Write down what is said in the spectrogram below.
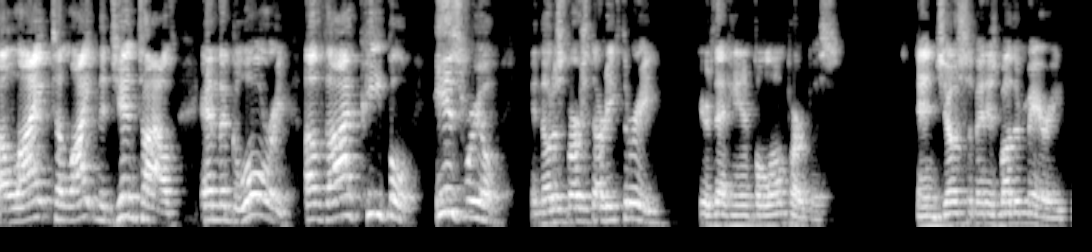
a light to lighten the Gentiles and the glory of thy people, Israel. And notice verse 33 Here's that handful on purpose. And Joseph and his mother Mary,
